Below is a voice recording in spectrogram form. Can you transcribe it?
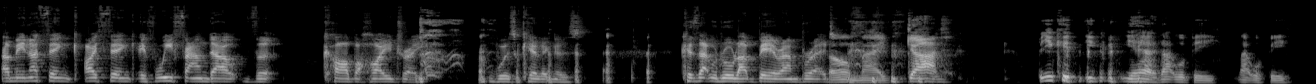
I mean, I think I think if we found out that carbohydrate was killing us, because that would rule out beer and bread. Oh my god! But you could, you, could- yeah, that would be that would be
